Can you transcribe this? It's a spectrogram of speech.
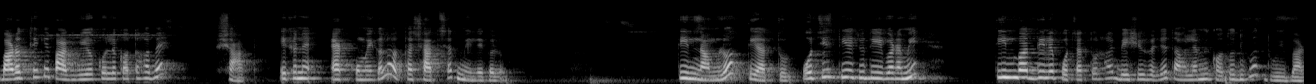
বারোর থেকে পাঁচ বিয়োগ করলে কত হবে? সাত। এখানে এক কমে গেল, অর্থাৎ সাত সাত মিলে গেল। তিন নামলো তিয়াত্তর। পঁচিশ দিয়ে যদি এবার আমি তিনবার দিলে পঁচাত্তর হয়, বেশি হয়ে যায়, তাহলে আমি কত দিব? দুইবার,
